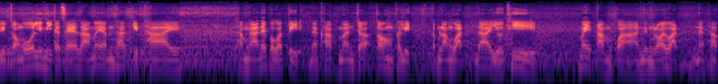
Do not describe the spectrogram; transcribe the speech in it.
42 โวลต์ลิมิตกระแส 3 แอมป์ถ้ากิดทายทำงานได้ปกตินะครับ มันจะต้องผลิตกำลังวัตต์ได้อยู่ที่ไม่ต่ำกว่า 100 วัตต์นะครับ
